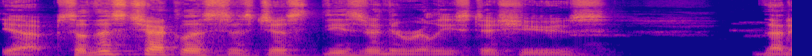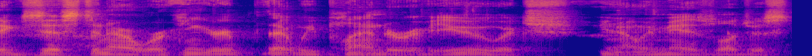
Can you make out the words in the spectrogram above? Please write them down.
Yeah. So this checklist is just, these are the released issues that exist in our working group that we plan to review, which, you know, we may as well just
